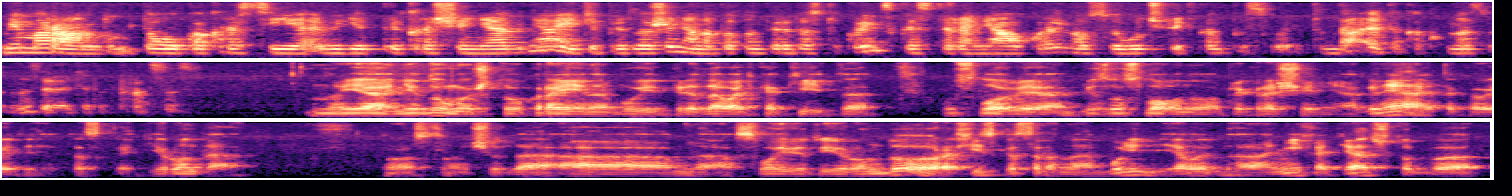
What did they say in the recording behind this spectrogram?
меморандум того, как Россия видит прекращение огня, эти предложения она потом передаст украинской стороне, а Украина, в свою очередь, как бы свой. Да, это как вы назовете этот процесс? Но я не думаю, что Украина будет передавать какие-то условия безусловного прекращения огня. Это какая-то, так сказать, ерунда. Просто, значит, да, а да, свою эту ерунду российская сторона будет делать. Да, они хотят, чтобы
